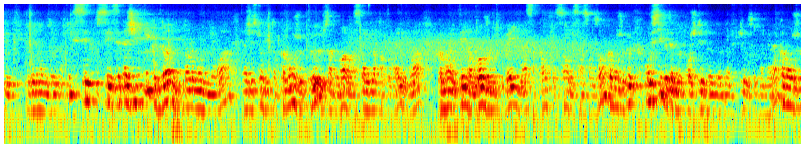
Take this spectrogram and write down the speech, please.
des, éléments muséographiques, c'est cette agilité que donne dans le monde miroir la gestion du temps. Comment je peux simplement avoir un slider temporel et voir comment était l'endroit où je me trouvais il y a 50, 100 et 500 ans, comment je peux aussi peut-être me projeter dans, le futur de cette manière-là, comment je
